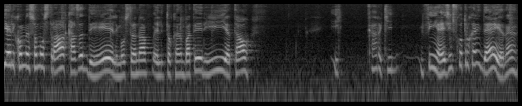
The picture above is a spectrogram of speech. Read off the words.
E aí ele começou a mostrar a casa dele, mostrando a, ele tocando bateria e tal. E, cara, que enfim, aí a gente ficou trocando ideia, né?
